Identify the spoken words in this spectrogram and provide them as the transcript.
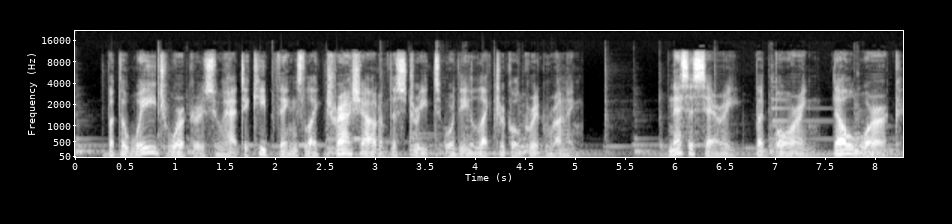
But the wage workers who had to keep things like trash out of the streets or the electrical grid running. Necessary, but boring, dull work.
